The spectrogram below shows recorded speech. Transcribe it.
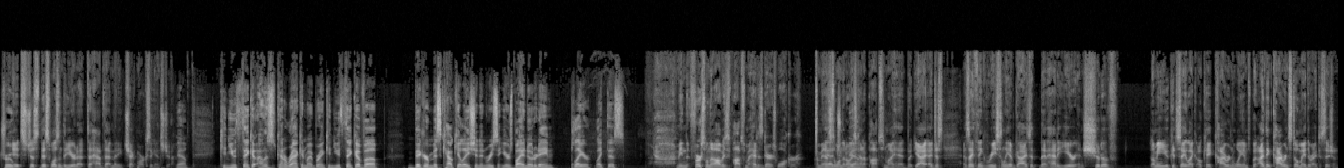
True. it's just this wasn't the year to to have that many check marks against you. Yeah. Can you think of? I was kind of racking my brain. Can you think of a bigger miscalculation in recent years by a Notre Dame player like this? I mean, the first one that always pops in my head is Darius Walker. I mean, that's Yeah, the one that always yeah. kind of pops in my head. But yeah, I, I just as I think recently of guys that, that had a year and should have. I mean, you could say like, okay, Kyren Williams, but I think Kyren still made the right decision.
